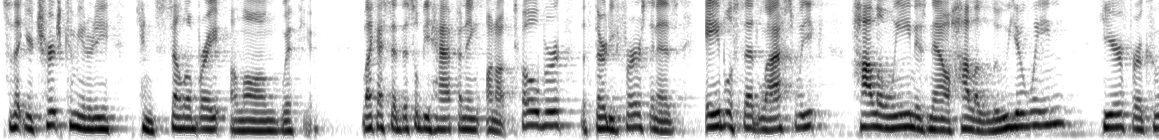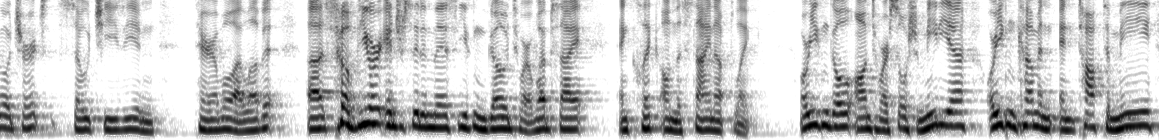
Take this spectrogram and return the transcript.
so that your church community can celebrate along with you. Like I said, this will be happening on October the 31st. And as Abel said last week, Halloween is now Hallelujahween here for Akuo Church. It's so cheesy and terrible. I love it. Uh, so if you're interested in this, you can go to our website and click on the sign up link. Or you can go onto our social media, or you can come and, and talk to me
